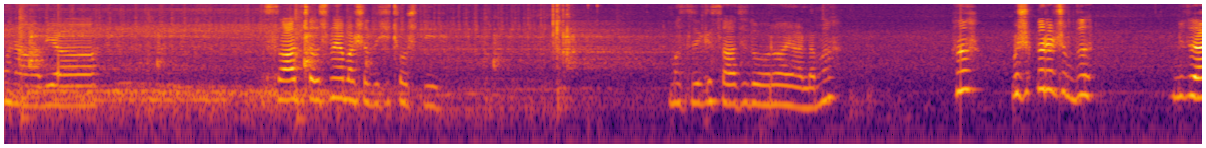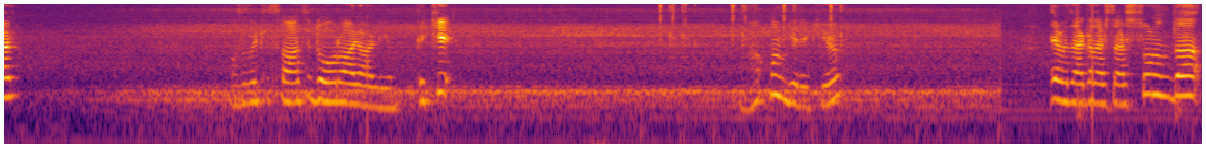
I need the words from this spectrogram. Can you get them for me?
O ne abi ya? Saat çalışmaya başladı. Hiç hoş değil. Masadaki saati doğru ayarlama. Hah, ışıklar açıldı. Güzel. Masadaki saati doğru ayarlayayım. Peki ne yapmam gerekiyor? Evet arkadaşlar sonunda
